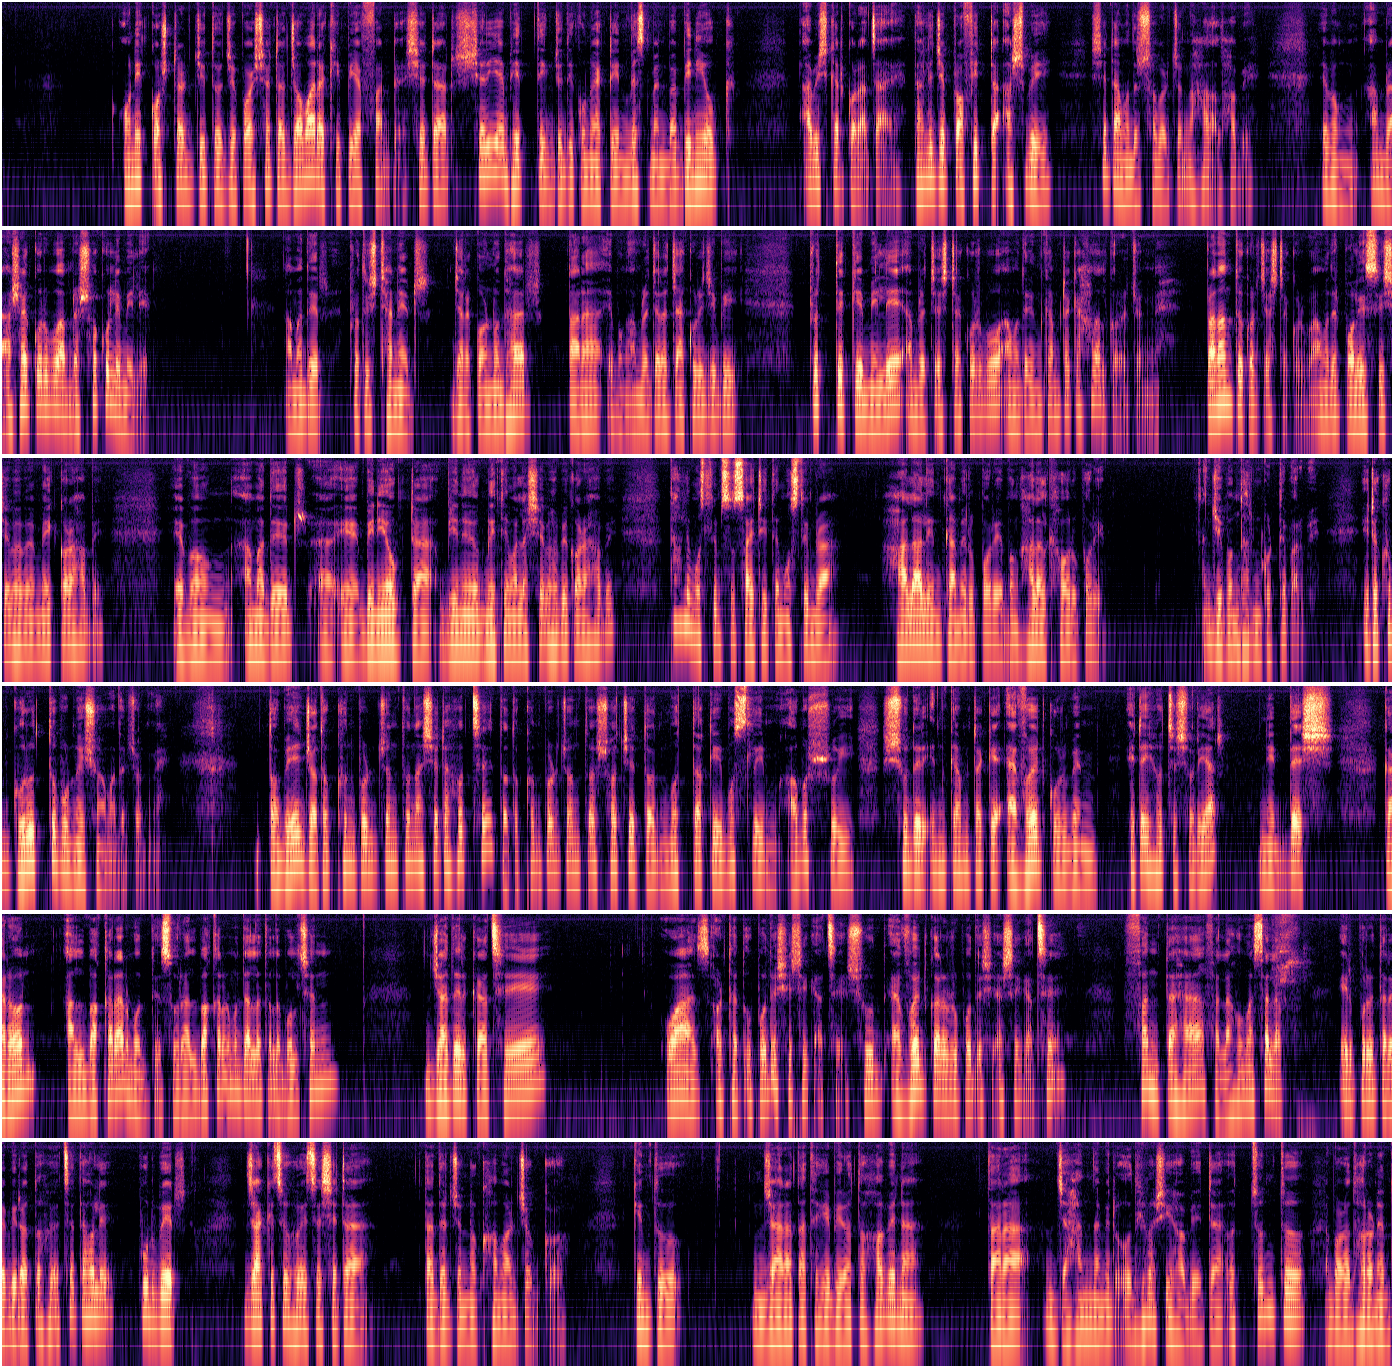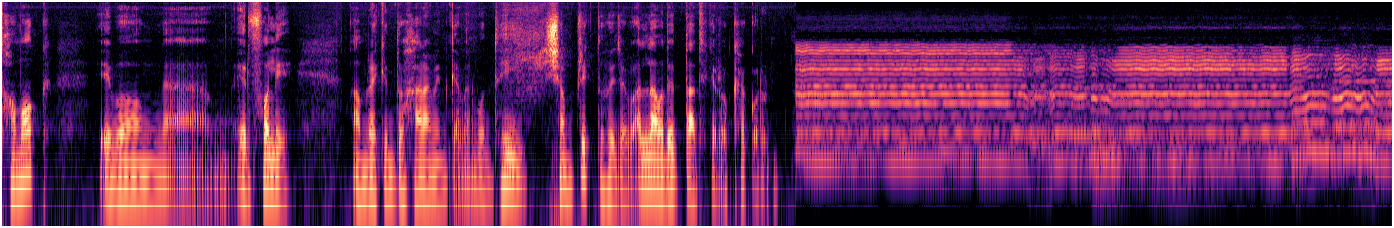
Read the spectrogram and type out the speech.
অনেক কষ্টার্জিত যে পয়সাটা জমা রাখি পিএফ ফান্ডে, সেটার সেরিয়া ভিত্তিক যদি কোনো একটা ইনভেস্টমেন্ট বা বিনিয়োগ আবিষ্কার করা যায়, তাহলে যে প্রফিটটা আসবে, সেটা আমাদের সবার জন্য হালাল হবে। এবং আমরা আশা করব আমরা সকলে মিলে আমাদের প্রতিষ্ঠানের যারা কর্ণধার, তারা এবং আমরা যারা চাকরিজীবী প্রত্যেককে মিলে আমরা চেষ্টা করব আমাদের ইনকামটাকে হালাল করার জন্য। প্রাণান্তকর চেষ্টা করব। আমাদের পলিসি সেভাবে মেক করা হবে এবং আমাদের বিনিয়োগটা, বিনিয়োগ নীতিমালা সেভাবে করা হবে। তাহলে মুসলিম সোসাইটিতে মুসলিমরা হালাল ইনকামের উপরে এবং হালাল খাওয়ার উপরে জীবন ধারণ করতে পারবে। এটা খুব গুরুত্বপূর্ণ ইস্যু আমাদের জন্য। তবে যতক্ষণ পর্যন্ত না সেটা হচ্ছে, ততক্ষণ পর্যন্ত সচেতন, মোত্তাকি মুসলিম অবশ্যই সুদের ইনকামটাকে অ্যাভয়েড করবেন। এটাই হচ্ছে শরিয়ার নির্দেশ। কারণ আল বাকারার মধ্যে, সুর আল বাকারার মধ্যে আল্লাহ তালা বলছেন, যাদের কাছে ওয়াজ অর্থাৎ উপদেশ এসে গেছে, সুদ অ্যাভয়েড করার উপদেশ এসে গেছে, ফান্তাহা ফালাহুমা সালাফ। এরপরে তারা বিরত হয়েছে। তাহলে পূর্বের যা কিছু হয়েছে সেটা তাদের জন্য ক্ষমার যোগ্য। কিন্তু যারা তা থেকে বিরত হবে না, তারা জাহান নামের অধিবাসী হবে। এটা অত্যন্ত বড় ধরনের ধমক এবং এর ফলে আমরা কিন্তু হারামিন ক্যামের মধ্যেই সম্পৃক্ত হয়ে যাব। আল্লাহ আমাদের তা থেকে রক্ষা করুন।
